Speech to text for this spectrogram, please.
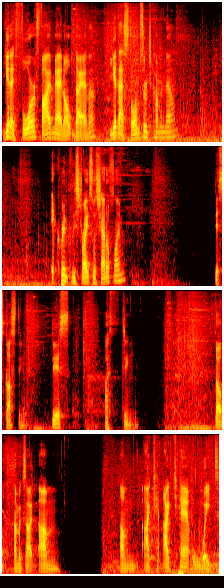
You get a four five man ult Diana. You get that Storm Surge coming down. It critically strikes with Shadow Flame. Disgusting. Disgusting. So I'm excited. Um, um, I can't. I can't wait.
